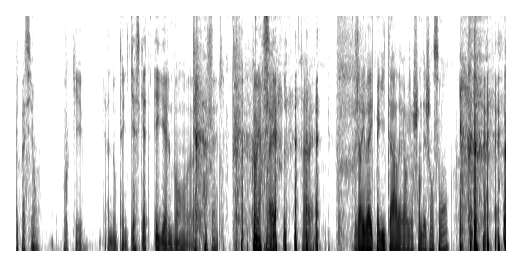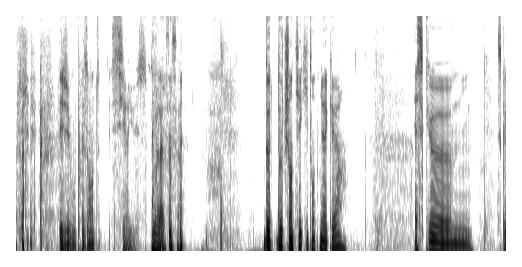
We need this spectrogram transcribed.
être patient. ok. Ah, donc, tu as une casquette également euh, commerciale. Ouais, ouais. J'arrive avec ma guitare. D'ailleurs, je chante des chansons. Et je vous présente Sirius. Voilà, c'est ça. D'autres d'autres chantiers qui t'ont tenu à cœur? Est-ce que, hum, est-ce que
